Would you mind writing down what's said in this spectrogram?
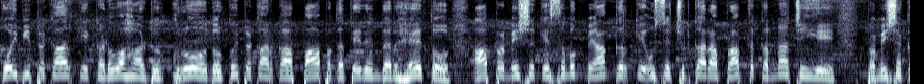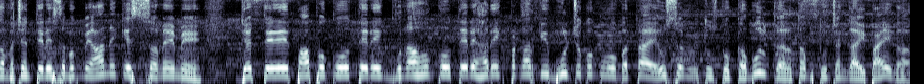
कोई भी प्रकार के कड़वाहट क्रोध और कोई प्रकार का पाप अगर तेरे अंदर है तो आप परमेश्वर के समुख में आकर के उससे छुटकारा प्राप्त करना चाहिए। परमेश्वर का वचन तेरे समुख में आने के समय में जब तेरे पापों को तेरे गुनाहों को तेरे हर एक प्रकार की भूल चुकों को वो बताए उस समय तू उसको कबूल कर तब तू चंगाई पाएगा।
